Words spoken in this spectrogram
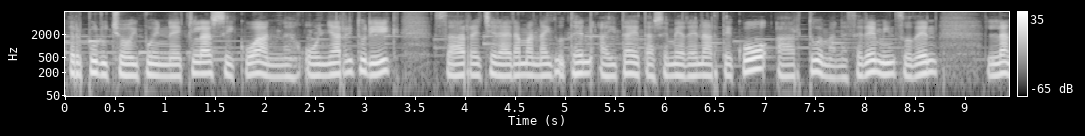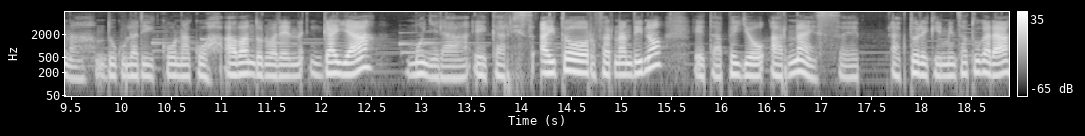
Erpurutxo ipuin klasikoan oinarriturik zaharretxera eraman nahi duten aita eta semearen arteko hartu emanez ere mintzo den lana dukularik onakoa abandonuaren gaia muinera ekarriz. Aitor Fernandino eta Peio Arnaiz eh, aktorekin mintzatu gara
